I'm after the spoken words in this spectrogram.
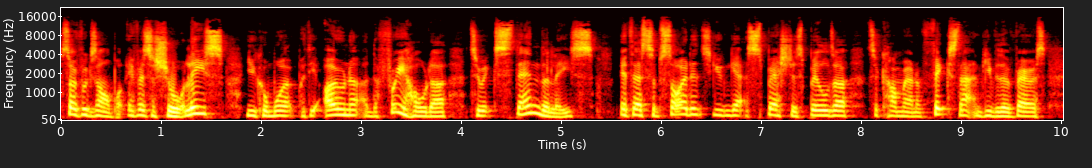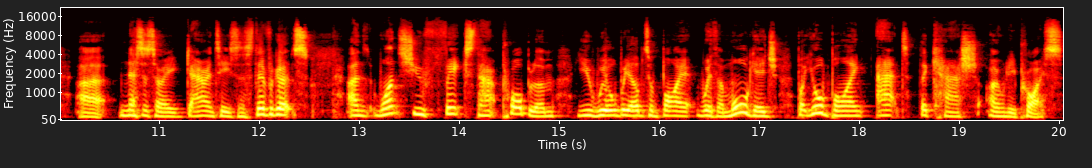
So, for example, if it's a short lease, you can work with the owner and the freeholder to extend the lease. If there's subsidence, you can get a specialist builder to come around and fix that and give you the various uh, necessary guarantees and certificates. And once you fix that problem, you will be able to buy it with a mortgage, but you're buying at the cash only price.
